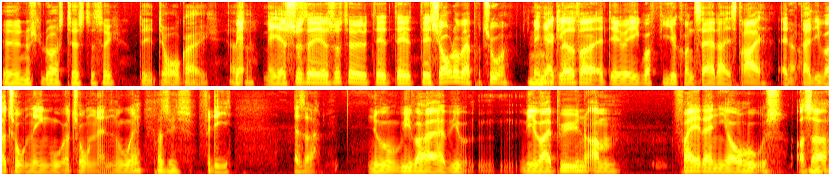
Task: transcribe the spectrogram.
øh, nu skal du også testes, ikke? Det, det overgår jeg ikke. Altså. Men, men jeg synes, det, jeg synes det, det, det, det er sjovt at være på tur, mm. men Mhm. jeg er glad for, at det ikke var fire koncerter i streg, at ja. der lige var to den ene uge og to den anden uge, ikke? Præcis. Fordi, altså, nu, vi var, vi, vi var i byen om fredagen i Aarhus, og så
